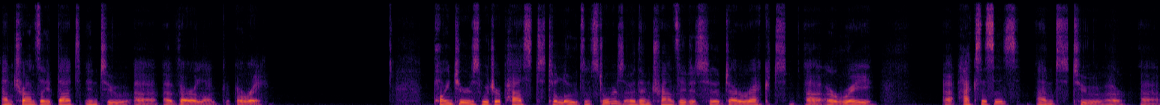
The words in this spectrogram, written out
and translate that into a, a Verilog array. Pointers which are passed to loads and stores are then translated to direct uh, array uh, accesses and to uh, uh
